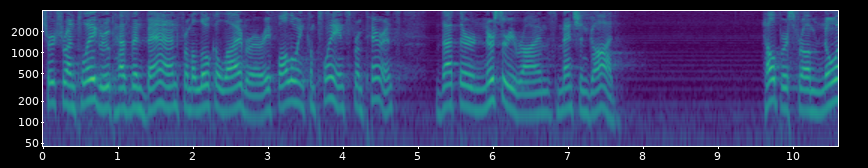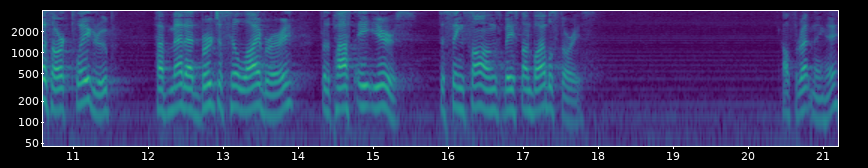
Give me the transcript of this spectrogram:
church run playgroup has been banned from a local library following complaints from parents that their nursery rhymes mention God. Helpers from Noah's Ark Playgroup have met at Burgess Hill Library for the past eight years to sing songs based on Bible stories. How threatening, eh?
